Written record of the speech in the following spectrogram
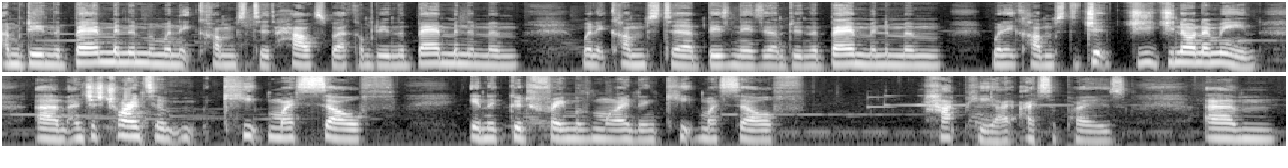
I'm doing the bare minimum when it comes to housework. I'm doing the bare minimum when it comes to business. I'm doing the bare minimum when it comes to. Do, do, do you know what I mean? Um, and just trying to keep myself in a good frame of mind and keep myself happy. I, I suppose. Um,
